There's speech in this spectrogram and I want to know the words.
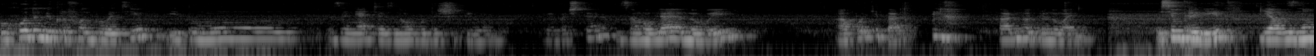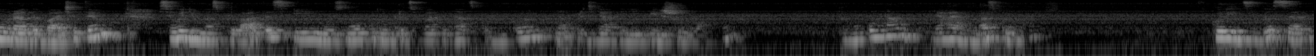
Походу мікрофон полетів і тому заняття знову буде шипінням. Вибачте, замовляю новий, а поки так. Гарного тренування. Усім привіт! Я вас знову рада бачити. Сьогодні у нас пілатес і ми знову будемо працювати над спинкою, приділяти їй більше уваги. Тому погнали, лягаємо на спинку. Колінці до себе.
